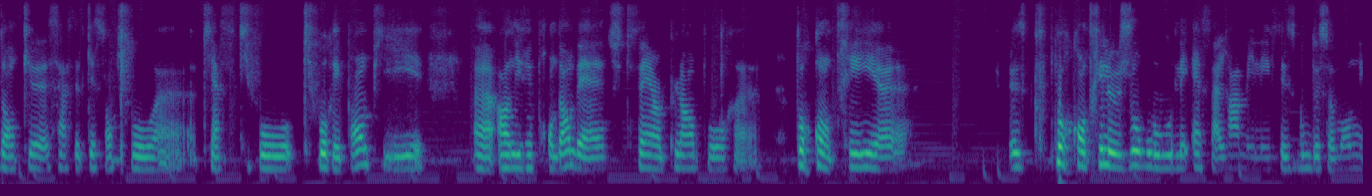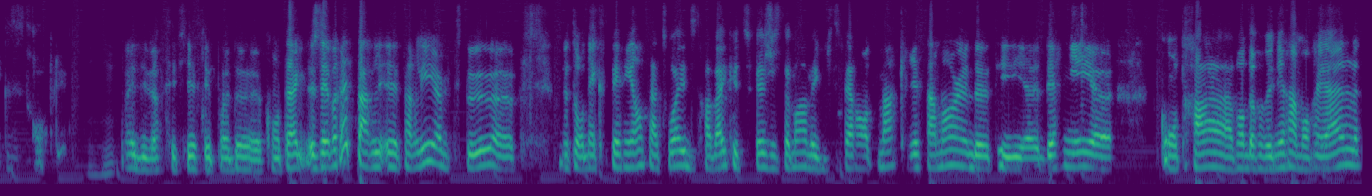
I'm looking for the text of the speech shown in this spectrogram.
Donc, euh, c'est à cette question qu'il faut, euh, qu'il faut, qu'il faut répondre, puis en y répondant, ben, tu te fais un plan pour, pour contrer pour contrer le jour où les Instagram et les Facebook de ce monde n'existeront plus. Mhm. Oui, diversifier, c'est pas de contact. J'aimerais te parler, euh, parler un petit peu euh, de ton expérience à toi et du travail que tu fais justement avec différentes marques. Récemment, un de tes euh, derniers contrats avant de revenir à Montréal,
